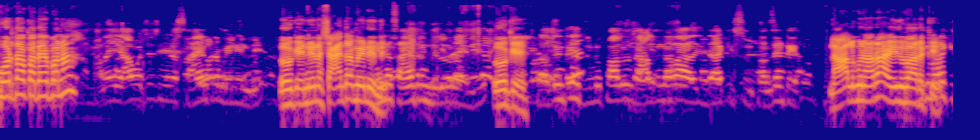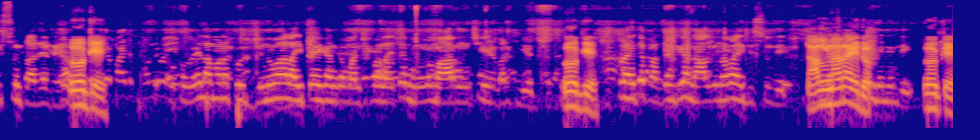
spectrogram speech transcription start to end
ఫోర్త్ ఆఫ్ కొత్త అయిపోయినా సాయంత్రం వెళ్ళింది. ఓకే నిన్న సాయంత్రం అయింది. ఓకే. నాలుగున్నర ఐదు వరకు. ఓకే. ఒకవేళ మనకు జున్ను పాలు అయిపోయి కనుక మంచి పాలు అయితే మినిమం ఆరు నుంచి ఏడు వరకు ఇవ్వచ్చు. ఓకే. ఇప్పుడు అయితే ప్రజెంట్గా నాలుగున్నర ఐదు ఇస్తుంది. నాలుగున్నర ఐదు. మినింది. ఓకే.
